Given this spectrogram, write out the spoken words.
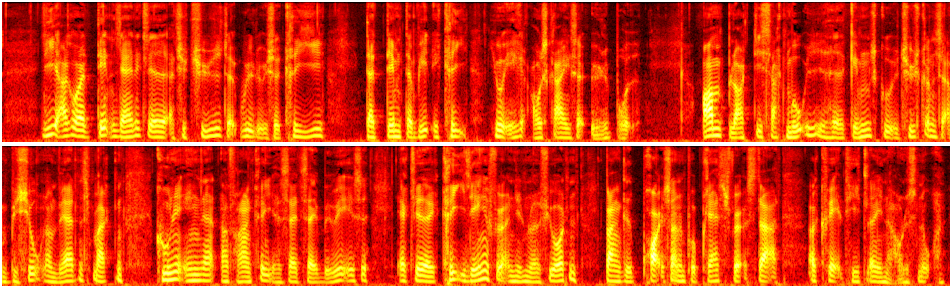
Lige akkurat den latteglade attitude, der udløser krige, da dem, der vil i krig, jo ikke afskrækkes af øllebrød. Om blot de sagt modige havde gennemskuddet tyskernes ambition om verdensmagten, kunne England og Frankrig have sat sig i bevægelse, erklæret krig længe før 1914, banket prøjserne på plads før start og kvalt Hitler i navlesnoren.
